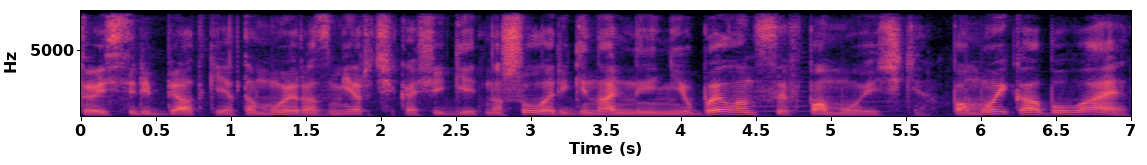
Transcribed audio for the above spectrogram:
То есть, ребятки, это мой размерчик, офигеть. Нашел оригинальные New Balance в помоечке. Помойка обувает.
